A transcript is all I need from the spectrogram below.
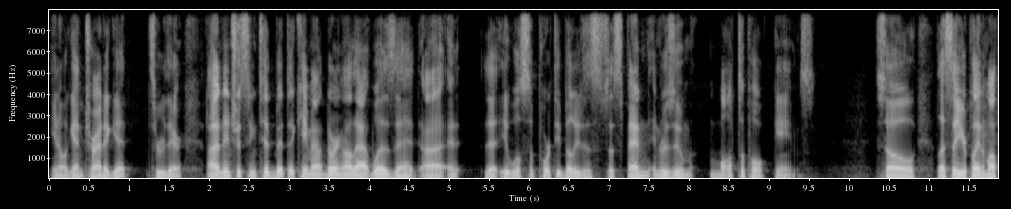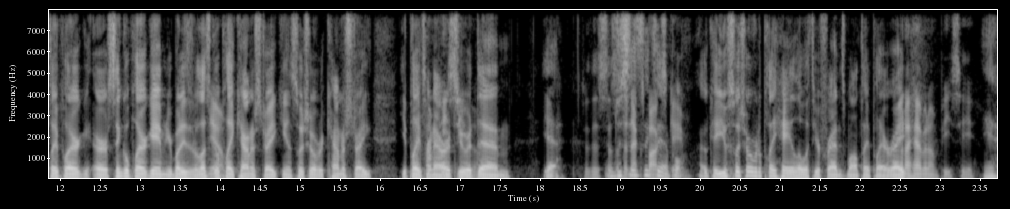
you know, again, try to get through there. Uh, an interesting tidbit that came out during all that was that uh, that it will support the ability to suspend and resume multiple games. So let's say you're playing a multiplayer or single player game, and your buddies are let's Yeah. go play Counter Strike. You can switch over to Counter Strike. You play That's for an hour or PC two with though. them. Yeah, So this isn't just an as Xbox example. game, Okay, you switch over to play Halo with your friends multiplayer, right? but I have it on PC. Yeah.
